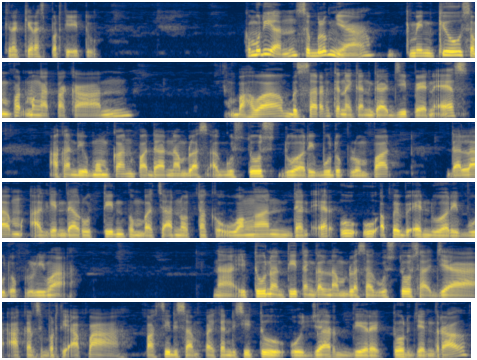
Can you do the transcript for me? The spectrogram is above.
kira-kira seperti itu. Kemudian, sebelumnya, Kemenq sempat mengatakan bahwa besaran kenaikan gaji PNS akan diumumkan pada 16 Agustus 2024 dalam agenda rutin pembacaan nota keuangan dan RUU APBN 2025. Nah, itu nanti tanggal 16 Agustus saja akan seperti apa? Pasti disampaikan di situ, ujar Direktur Jenderal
